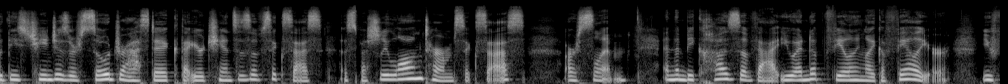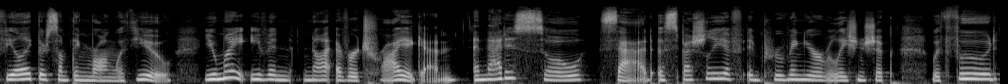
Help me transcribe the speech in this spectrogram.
but these changes are so drastic that your chances of success, especially long term success, are slim. And then because of that, you end up feeling like a failure. You feel like there's something wrong with you. You might even not ever try again. And that is so sad, especially if improving your relationship with food,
